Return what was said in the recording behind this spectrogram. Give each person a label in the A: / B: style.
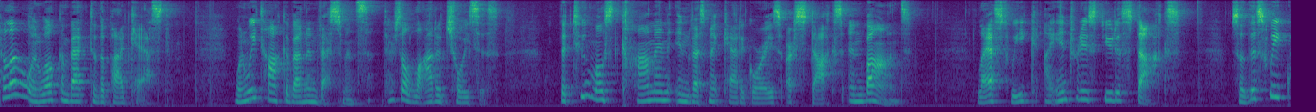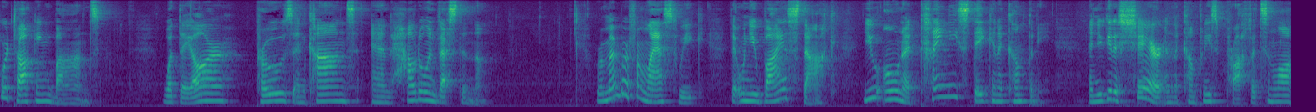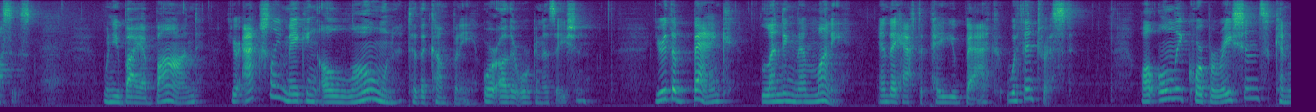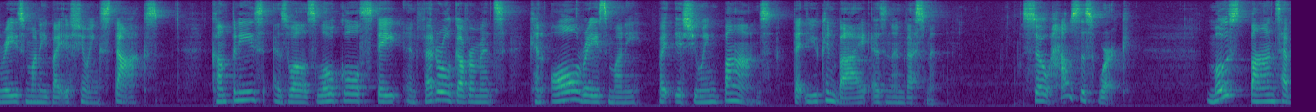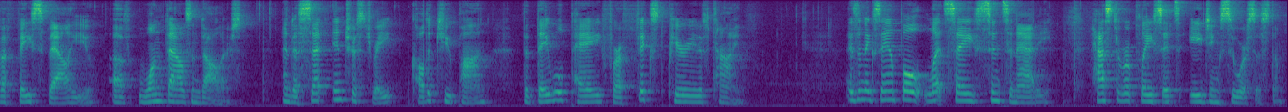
A: Hello, and welcome back to the podcast. When we talk about investments, there's a lot of choices. The two most common investment categories are stocks and bonds. Last week, I introduced you to stocks. So this week, we're talking bonds what they are, pros and cons, and how to invest in them. Remember from last week that when you buy a stock, you own a tiny stake in a company and you get a share in the company's profits and losses. When you buy a bond, you're actually making a loan to the company or other organization. You're the bank lending them money, and they have to pay you back with interest. While only corporations can raise money by issuing stocks, companies as well as local, state, and federal governments can all raise money by issuing bonds that you can buy as an investment. So, how's this work? Most bonds have a face value of $1,000 and a set interest rate called a coupon that they will pay for a fixed period of time. As an example, let's say Cincinnati has to replace its aging sewer system.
